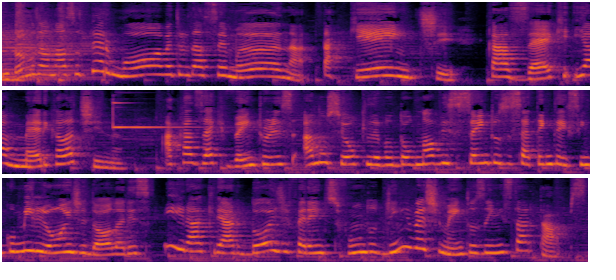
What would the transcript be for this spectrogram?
E vamos ao nosso termômetro da semana. Tá quente! Kazek e América Latina. A Kazek Ventures anunciou que levantou 975 milhões de dólares e irá criar dois diferentes fundos de investimentos em startups,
